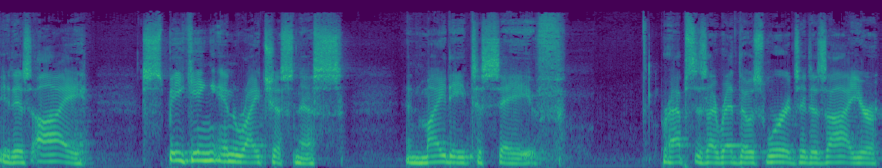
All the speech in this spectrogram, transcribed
It is I, speaking in righteousness and mighty to save. Perhaps as I read those words, it is I. Your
